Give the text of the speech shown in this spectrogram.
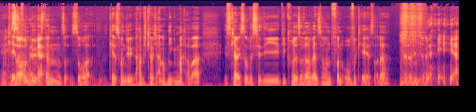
Und Käsefondue so, ist dann so, so Käsefondue habe ich glaube ich auch noch nie gemacht, aber ist, glaube ich, so ein bisschen die, die größere Version von Overcase, oder? Mehr oder weniger. ja.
